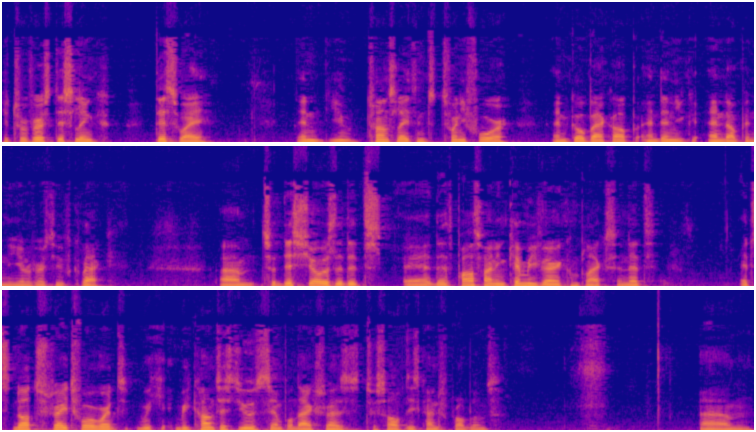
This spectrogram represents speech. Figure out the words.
you traverse this link this way, and you translate into 24 and go back up, and then you end up in the University of Quebec. Um, so this shows that it's uh, that pathfinding can be very complex, and that it's not straightforward. We we can't just use simple Dijkstra's to solve these kinds of problems. Um,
